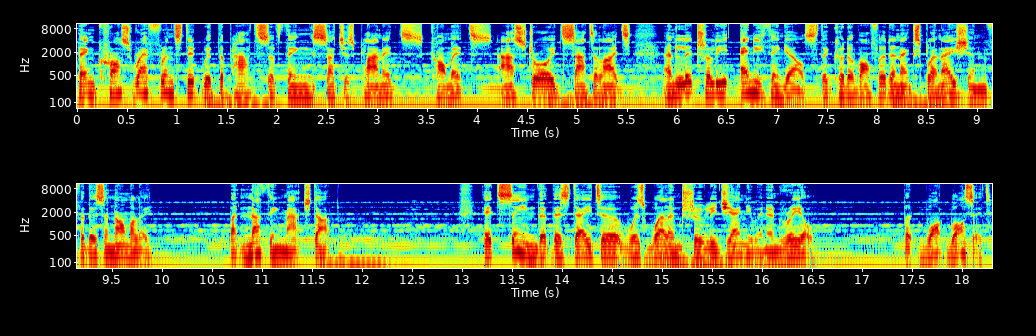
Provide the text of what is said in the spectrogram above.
then cross referenced it with the paths of things such as planets, comets, asteroids, satellites, and literally anything else that could have offered an explanation for this anomaly. But nothing matched up. It seemed that this data was well and truly genuine and real. But what was it?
